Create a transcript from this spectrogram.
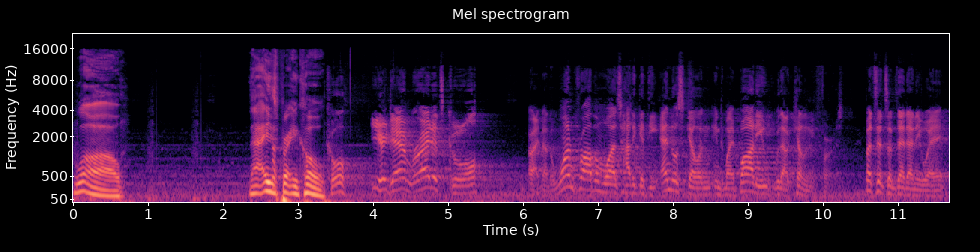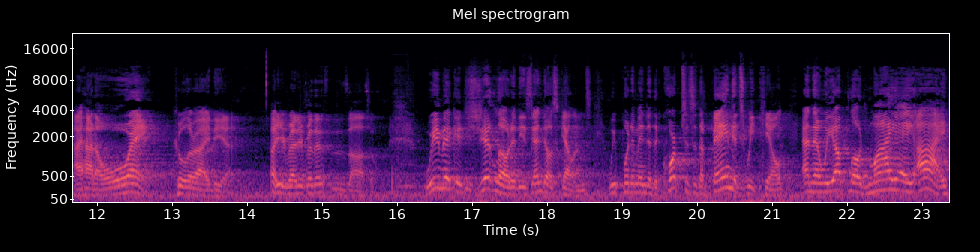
Whoa. That is pretty cool. Cool. You're damn right it's cool. Alright, now the one problem was how to get the endoskeleton into my body without killing me first. But since I'm dead anyway, I had a way cooler idea. Are you ready for this? This is awesome. We make a shitload of these endoskeletons, we put them into the corpses of the bandits we killed, and then we upload my AI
